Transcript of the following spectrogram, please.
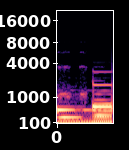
Oh.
